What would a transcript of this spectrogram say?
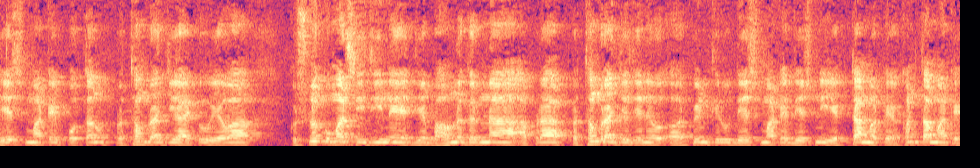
દેશ માટે પોતાનું પ્રથમ રાજ્ય આપ્યું એવા કૃષ્ણકુમારસિંહજીને જે ભાવનગરના આપણા પ્રથમ રાજ્ય જેને અર્પણ કર્યું દેશ માટે, દેશની એકતા માટે, અખંડતા માટે,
